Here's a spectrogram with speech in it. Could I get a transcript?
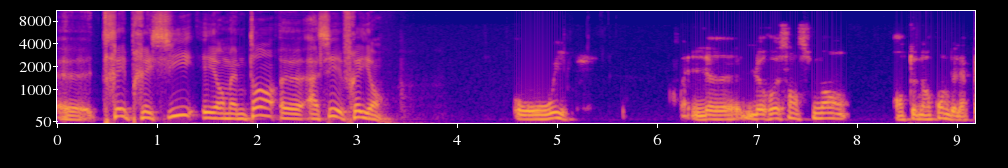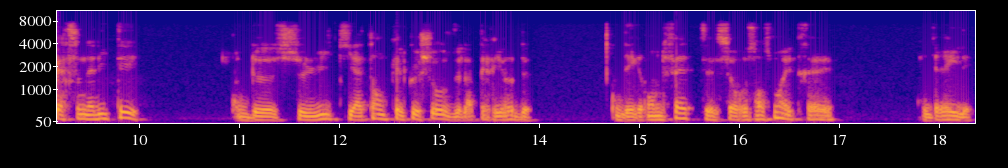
euh, très précis et en même temps assez effrayant. Oui. Le, le, recensement en tenant compte de la personnalité de celui qui attend quelque chose de la période des grandes fêtes, ce recensement est très, je dirais, il est,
